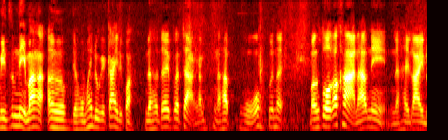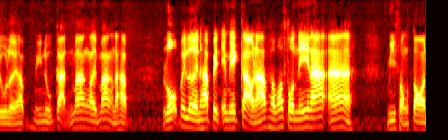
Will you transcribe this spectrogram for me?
มีตำหนิบ้างอะเออเดี๋ยวผมให้ดูใกล้ๆดีกว่าเดี๋ยวจะได้ประจ่างกันนะครับโหเพื่อนเลยบางตัวก็ขาดนะครับนี่เดี๋ยวให้ไล่ดูเลยครับ มีหนูกัดบ้างอะไรบ้างนะครับโละไปเลยนะครับ เป็น MX เก่านะครับเฉพาะโซนนี้นะอ่ามีสองตอน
